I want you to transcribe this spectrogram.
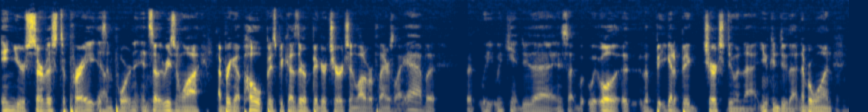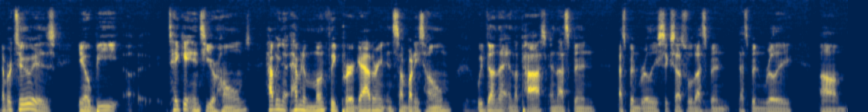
in your service to pray is important. And so the reason why I bring up hope is because they're a bigger church and a lot of our planners are like, yeah, but we, we can't do that. And it's like, well, uh, the, you got a big church doing that. You mm-hmm. can do that. Number one. Mm-hmm. Number two is, you know, be, uh, take it into your homes. Having a, having a monthly prayer gathering in somebody's home. Mm-hmm. We've done that in the past and that's been, that's been really successful. That's mm-hmm. been, that's been really, um,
